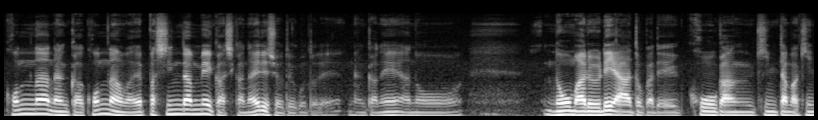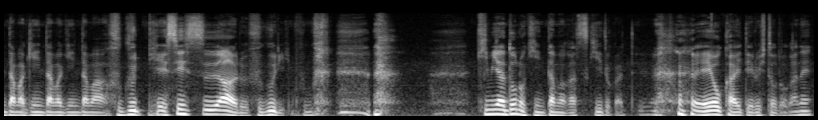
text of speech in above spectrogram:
こんななんかこんなんはやっぱ診断メーカーしかないでしょうということで。なんかね、あのノーマルレアとかで抗がん金玉金玉金玉金玉ふぐ SSR ふぐり 君はどの金玉が好きとかっていう絵を描いてる人とかね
